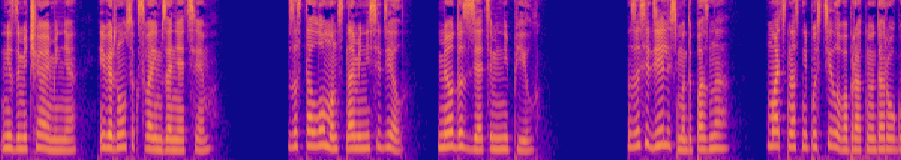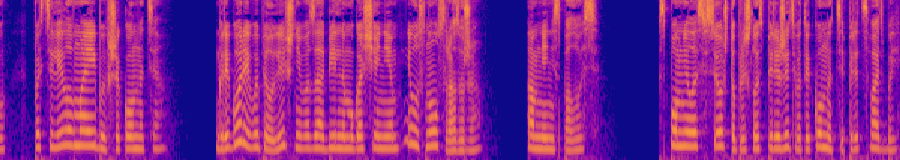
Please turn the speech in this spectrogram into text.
не замечая меня, и вернулся к своим занятиям. За столом он с нами не сидел, меда с зятем не пил. Засиделись мы допоздна. Мать нас не пустила в обратную дорогу, постелила в моей бывшей комнате. Григорий выпил лишнего за обильным угощением и уснул сразу же. А мне не спалось. Вспомнилось все, что пришлось пережить в этой комнате перед свадьбой.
